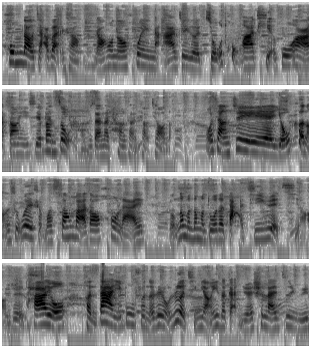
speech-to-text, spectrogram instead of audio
轰到甲板上，然后呢，会拿这个酒桶啊、铁锅啊当一些伴奏，然后就在那唱唱跳跳的。我想这有可能是为什么桑巴到后来有那么那么多的打击乐器啊，就是它有很大一部分的这种热情洋溢的感觉是来自于。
